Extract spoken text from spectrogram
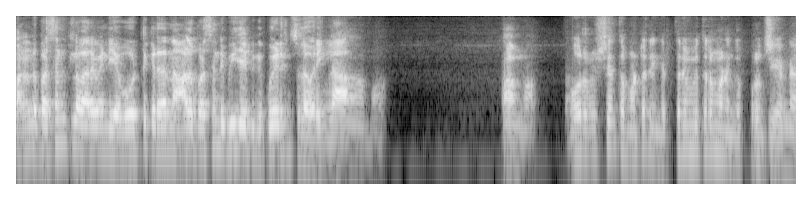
பன்னெண்டு பர்சன்ட்ல வர வேண்டிய ஓட்டு கிட்டத்தட்ட நாலு பர்சன்ட் பிஜேபிக்கு போயிடுச்சுன்னு சொல்ல வரீங்களா? ஆமா. ஆமா. ஒரு விஷயத்தை மட்டும் நீங்க திரும்பி திரும்ப நீங்க புரிஞ்சுக்கங்க.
